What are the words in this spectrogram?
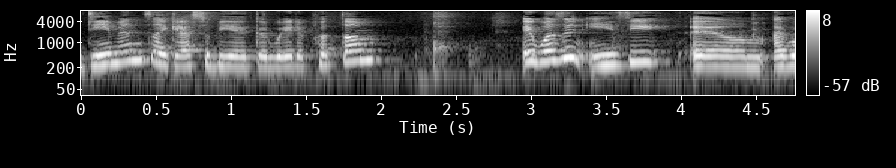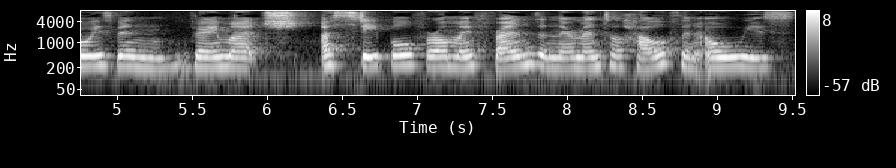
demons, I guess would be a good way to put them. It wasn't easy. Um, I've always been very much a staple for all my friends and their mental health and always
